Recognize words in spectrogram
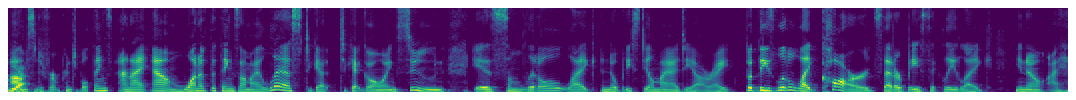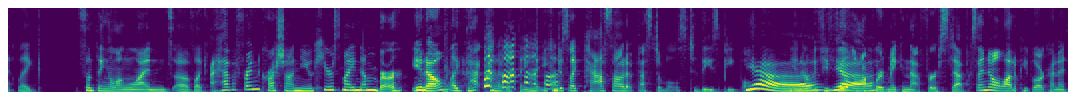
um, yeah. some different printable things. And I am one of the things on my list to get to get going soon is some little like nobody steal my idea, right? But these little like cards that are basically like you know I like something along the lines of like, I have a friend crush on you. Here's my number, you know, like that kind of a thing that you can just like pass out at festivals to these people. Yeah. You know, if you feel yeah. awkward making that first step. Cause I know a lot of people are kind of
